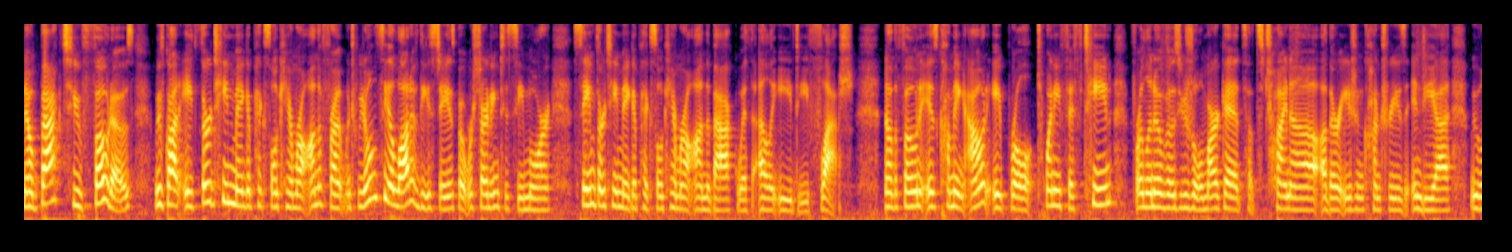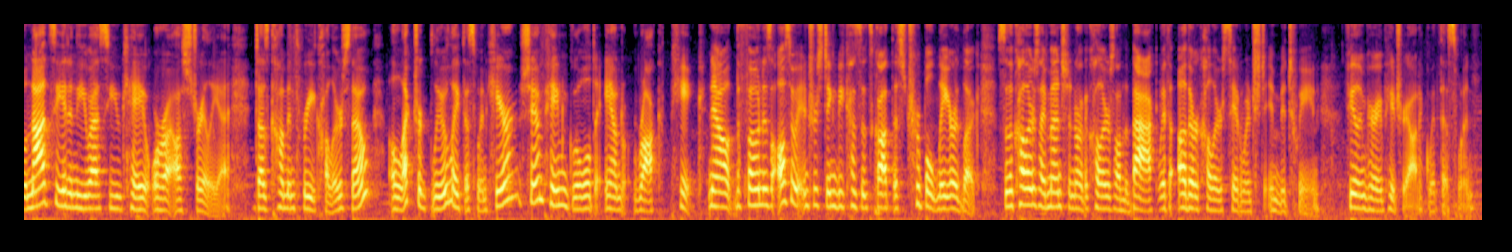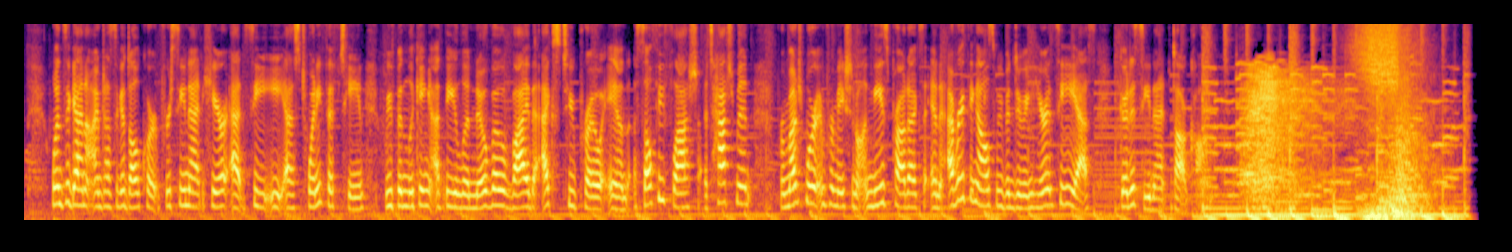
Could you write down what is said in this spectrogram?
Now back to photos, we've got a 13 megapixel camera on the front, which we don't see a lot of these days, but we're starting to see more. Same 13 megapixel camera on the back with LED flash. Now the phone is coming out April 2015 for Lenovo's usual markets. That's China, other Asian countries, India. We will not see it in the US, UK, or Australia. It does come in three colors though, electric blue like this one here, champagne gold, and rock pink. Now the phone is also interesting because it's got this triple layer look. So the colors I mentioned are the colors on the back with other colors sandwiched in between. Feeling very patriotic with this one. Once again, I'm Jessica Dolcourt for CNET here at CES 2015. We've been looking at the Lenovo Vibe X2 Pro and a selfie flash attachment. For much more information on these products and everything else we've been doing here at CES, go to cnet.com.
